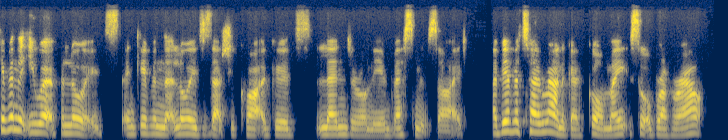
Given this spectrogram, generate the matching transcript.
Given that you work for Lloyd's, and given that Lloyd's is actually quite a good lender on the investment side, have you ever turned around and go, "Go on, mate, sort of brother out"?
